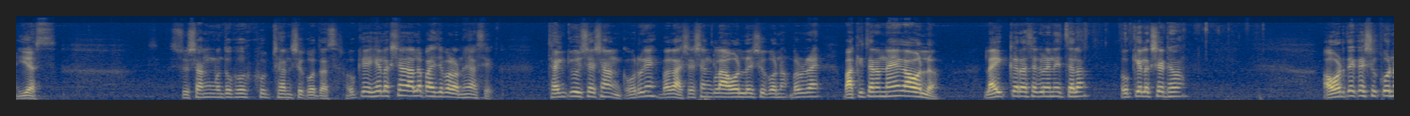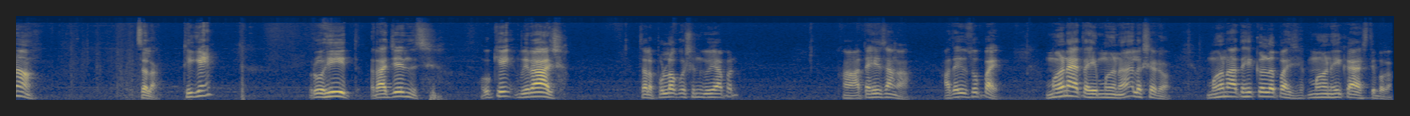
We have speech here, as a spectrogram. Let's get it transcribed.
येस शशांक म्हणतो खूप खूप छान शिकवता ओके हे लक्षात आलं पाहिजे बरोबर हे असे. थँक्यू शशांक बरोबर आहे? बघा शशांकला आवडलं शिकवणं. बरोबर आहे? बाकीच्यांना नाही का आवडलं? लाईक करा सगळ्यांनी चला. ओके लक्षात ठेवा. आवडते का शिकवणं? चला ठीक आहे? रोहित राजेंद्र ओके विराज. चला पुढला क्वेश्चन घेऊया आपण. हां आता हे सांगा. आता हे सोपं आहे. म्हण आहे आता हे म्हण हा लक्षात ठेवा. म्हण आता हे कळलं पाहिजे. म्हण हे काय असते बघा.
